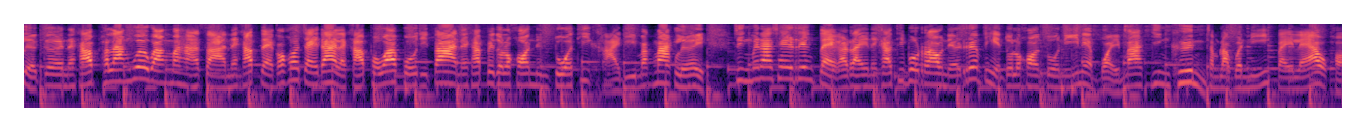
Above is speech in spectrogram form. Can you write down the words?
ลือเกินนะครับพลังเวอร์วังมหาศาลนะครับแต่ก็เข้าใจได้แหละครับเพราะว่าโกจิต้านะครับเป็นตัวละครหนึ่งตัวที่ขายดีมากๆเลย จึงไม่น่าใช่เรื่องแปลกอะไรนะครับที่พวกเราเนี่ยเริ่มจะเห็นตัวละครตัวนี้เนี่ยบ่อยมากยิ่งขึ้นสำหรับวันนี้ไปแล้วขอ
